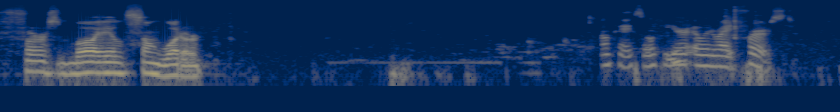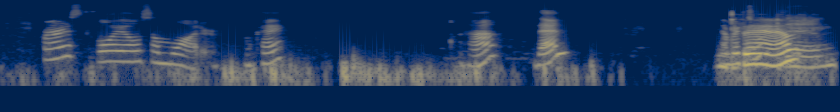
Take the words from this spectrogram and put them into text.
First, boil some water. Okay, so here I would write first. First, boil some water. Okay. Uh-huh. Then, number two. Then Then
